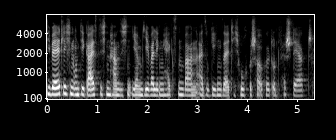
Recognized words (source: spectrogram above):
Die Weltlichen und die Geistlichen haben sich in ihrem jeweiligen Hexenbahn also gegenseitig hochgeschaukelt und verstärkt.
